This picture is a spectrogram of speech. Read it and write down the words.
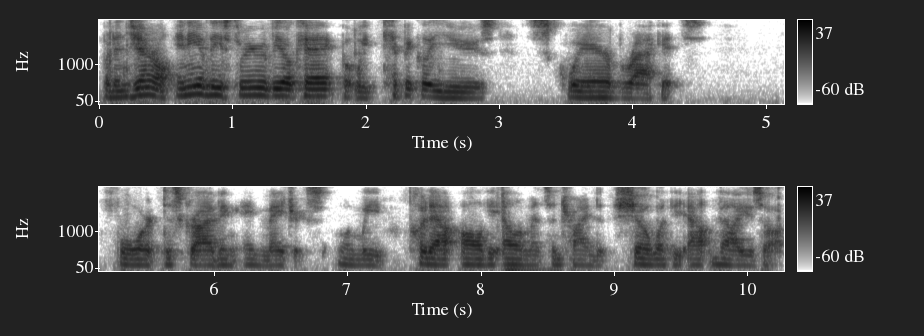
But in general, any of these three would be okay, but we typically use square brackets for describing a matrix when we put out all the elements and trying to show what the out values are.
